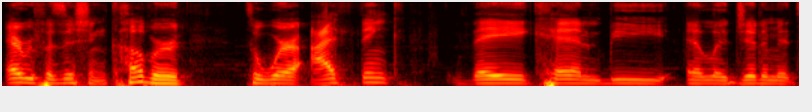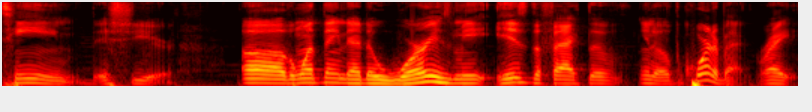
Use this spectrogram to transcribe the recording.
every position covered to where I think they can be a legitimate team this year. Uh, the one thing that worries me is the fact of you know the quarterback, right?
